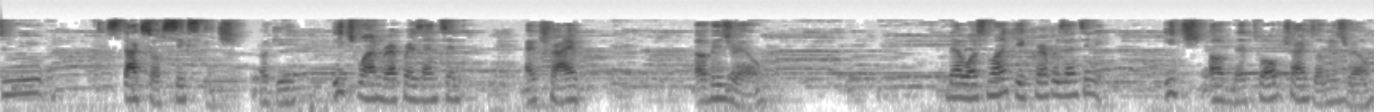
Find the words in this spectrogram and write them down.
two stacks of six each. Okay, each one representing a tribe of Israel. There was one cake representing each of the twelve tribes of Israel.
